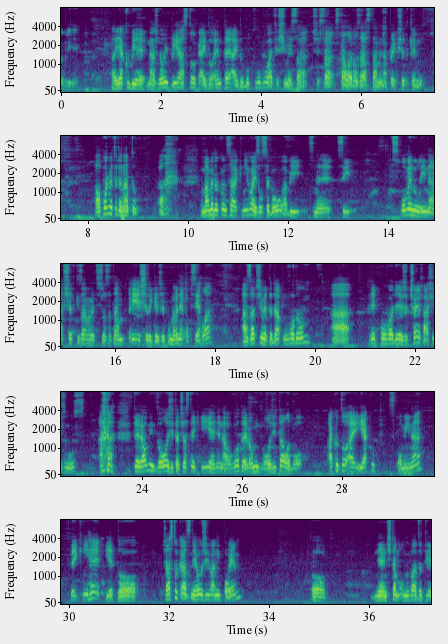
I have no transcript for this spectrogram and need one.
Dobrý deň. Jakub je náš nový prírastok aj do NT, aj do Book a tešíme sa, že sa stále rozrastáme napriek všetkému. Ale poďme teda na to. Máme dokonca knihu aj so sebou, aby sme si spomenuli na všetky zaujímavé veci, čo sa tam riešili, keďže pomerne obsiahla. A začneme teda úvodom a hneď po úvode, že čo je fašizmus. A to je veľmi dôležitá časť tej knihy hneď na úvod, je veľmi dôležitá, lebo ako to aj Jakub spomína, tej knihe. Je to častokrát zneužívaný pojem. O, neviem, či tam on uvádza tie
